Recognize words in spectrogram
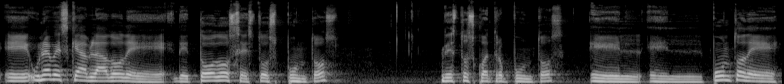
eh, una vez que he hablado de, todos estos puntos, de estos cuatro puntos, el, punto de,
